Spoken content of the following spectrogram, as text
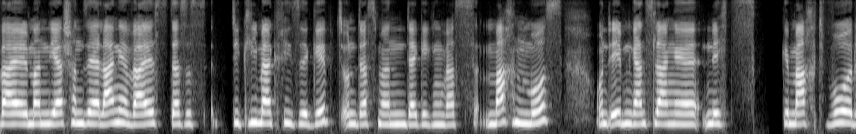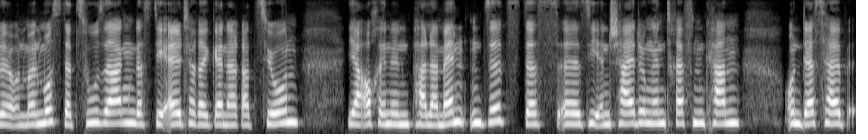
weil man ja schon sehr lange weiß, dass es die Klimakrise gibt und dass man dagegen was machen muss und eben ganz lange nichts gemacht wurde. Und man muss dazu sagen, dass die ältere Generation ja auch in den Parlamenten sitzt, dass äh, sie Entscheidungen treffen kann und deshalb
